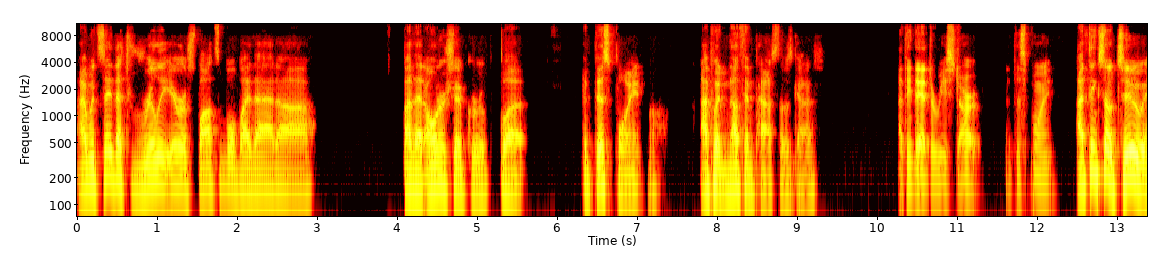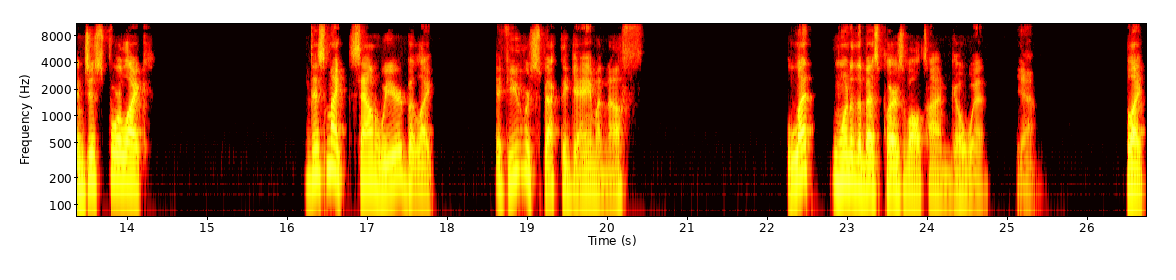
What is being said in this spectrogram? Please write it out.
I would say that's really irresponsible by that uh by that ownership group, but at this point, I put nothing past those guys. I think they had to restart at this point. I think so too. And just for like, this might sound weird, but like, if you respect the game enough, let one of the best players of all time go win. Yeah. Like,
